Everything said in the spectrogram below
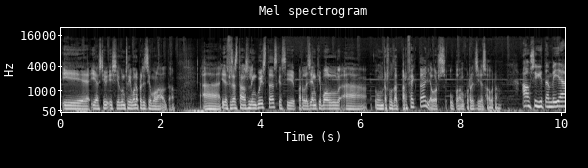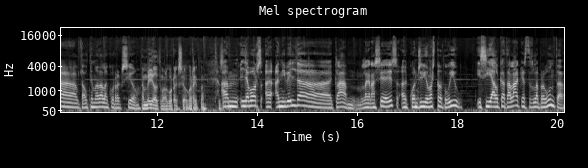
i, i, així, i així aconseguim una precisió molt alta. Uh, I després estan els lingüistes, que si per la gent que vol uh, un resultat perfecte, llavors ho poden corregir a sobre. Ah, o sigui, també hi ha el, el tema de la correcció. També hi ha el tema de la correcció, correcte. Sí, sí. Um, llavors, a, a nivell de... Clar, la gràcia és uh, quants idiomes traduïu? I si hi ha el català, aquesta és la pregunta,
